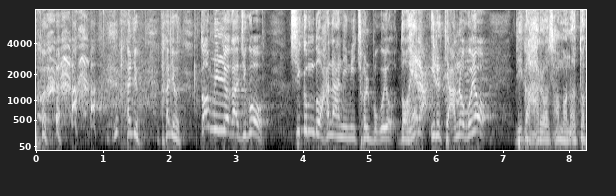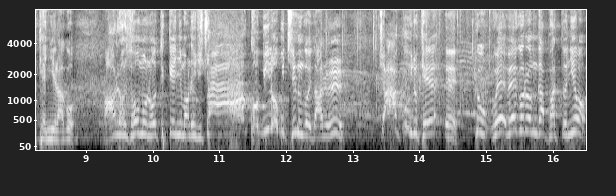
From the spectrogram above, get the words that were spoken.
아니요, 아니요. 떠밀려가지고 지금도 하나님이 절 보고요. 너 해라 이렇게 안 하고요. 네가 알아서 하면 어떻겠니라고 알아서 하면 어떻겠니 말이지 자꾸 밀어붙이는 거예요 나를 자꾸 이렇게 예. 그 왜 왜 그런가 봤더니요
